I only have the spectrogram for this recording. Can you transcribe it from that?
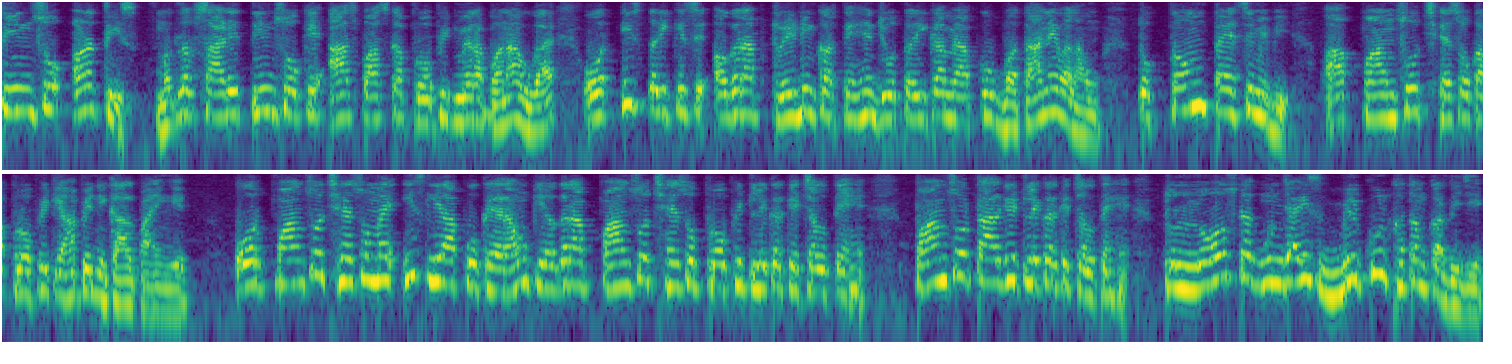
338 मतलब साढ़े तीन सौ के आसपास का प्रॉफिट मेरा बना हुआ है। और इस तरीके से अगर आप ट्रेडिंग करते हैं, जो तरीका मैं आपको बताने वाला हूँ तो कम पैसे में भी आप 500-600 का प्रॉफिट यहाँ पे निकाल पाएँगे। और 500-600 मैं इसलिए आपको कह रहा हूँ कि अगर आप 500-600 प्रॉफिट लेकर के चलते हैं 500 टारगेट लेकर के चलते हैं तो लॉस का गुंजाइश बिल्कुल खत्म कर दीजिए।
